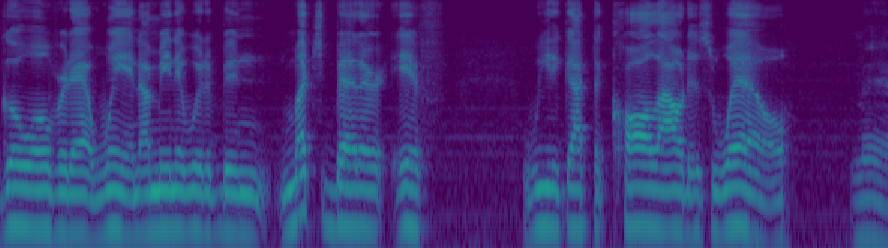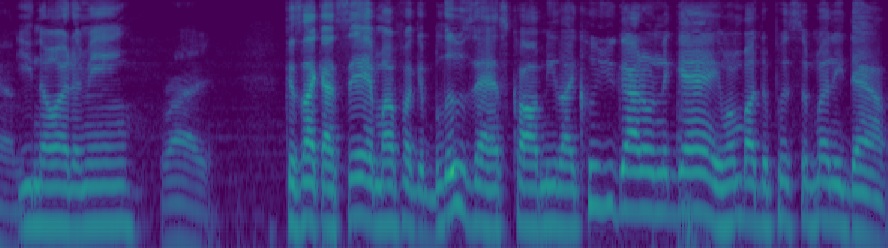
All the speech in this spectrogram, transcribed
go over that win. I mean, it would have been much better if we got the call out as well. Man. You know what I mean? Right. Cause like I said, motherfucking blues ass called me like, "Who you got on the game? I'm about to put some money down."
